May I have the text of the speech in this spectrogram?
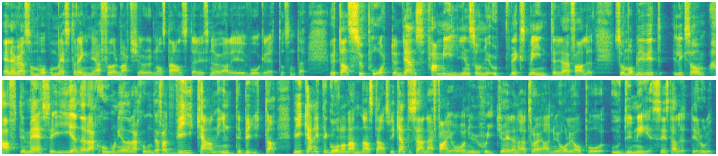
Eller vem som var på mest regniga förmatcher någonstans där det snöade vågrätt och sånt där. Utan supporten, den familjen som är uppväxt med Inter i det här fallet. Som har blivit, liksom, haft det med sig i generation, generation. Därför att vi kan inte byta. Vi kan inte gå någon annanstans. Vi kan inte säga, nej fan, jag ja, nu skiter jag i den här tröjan. Nu håller jag på Udinese istället. Det är roligt.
